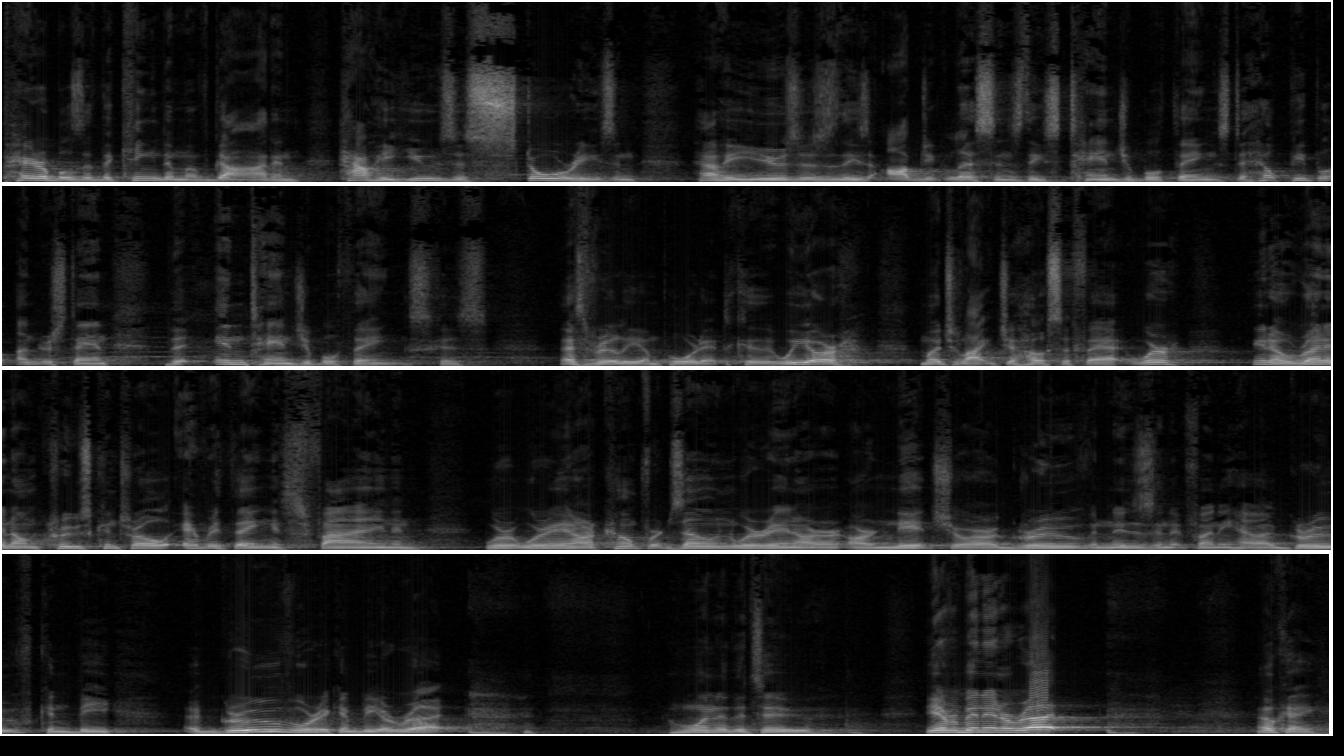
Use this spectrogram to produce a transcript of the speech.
Parables of the kingdom of God and how he uses stories and how he uses these object lessons, these tangible things, to help people understand the intangible things, because that's really important. Because we are much like Jehoshaphat. We're, you know, running on cruise control. Everything is fine. And we're, we're in our comfort zone. We're in our, our niche or our groove. And isn't it funny how a groove can be a groove or it can be a rut? One of the two. You ever been in a rut? Okay.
